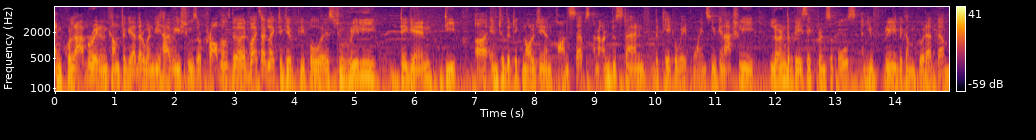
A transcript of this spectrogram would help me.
and collaborate and come together when we have issues or problems. The advice I'd like to give people is to really dig in deep uh, into the technology and concepts and understand the takeaway points. You can actually learn the basic principles and you really become good at them.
